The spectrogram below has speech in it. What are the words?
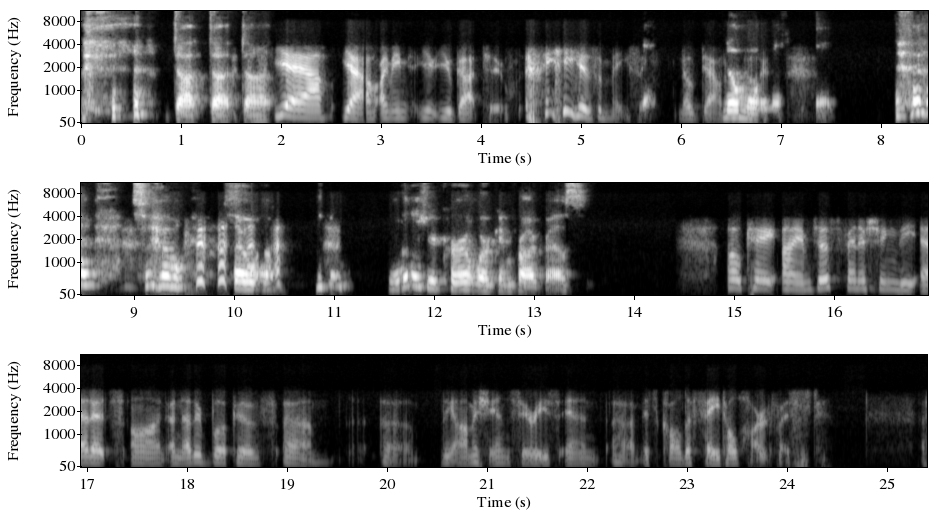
dot dot dot. Yeah, yeah. I mean, you you got to. he is amazing, yeah. no doubt. No more. so so, um, what is your current work in progress? Okay, I am just finishing the edits on another book of um, uh, the Amish Inn series, and uh, it's called A Fatal Harvest a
